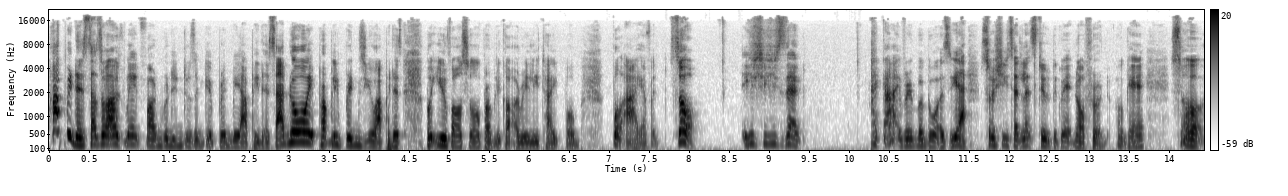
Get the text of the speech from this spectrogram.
Happiness, that's what I was made for. And running doesn't give, bring me happiness. I know it probably brings you happiness happiness. But you've also probably got a really tight bum. But I haven't. So she said, I can't even remember what it was. Yeah. So she said, let's do the Great North Run. Okay. So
